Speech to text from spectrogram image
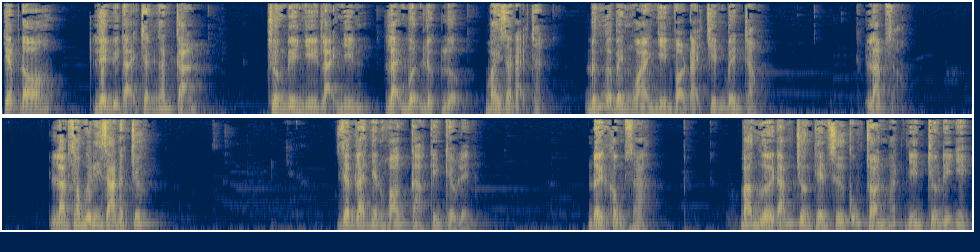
Tiếp đó, liền bị đại trận ngăn cản. Trương Đi Nhi lại nhìn, Lại mượn lực lượng bay ra đại trận. Đứng ở bên ngoài nhìn vào đại chiến bên trong. Làm sao? Làm sao ngươi đi ra được chứ? Diêm la nhân hoàng cả kinh kêu lên. Nơi không xa, Ba người đám Trương Thiên Sư cũng tròn mắt nhìn Trương Đi Nhi.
